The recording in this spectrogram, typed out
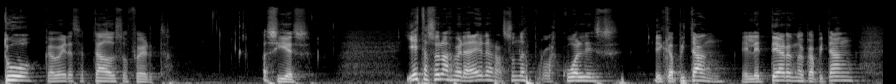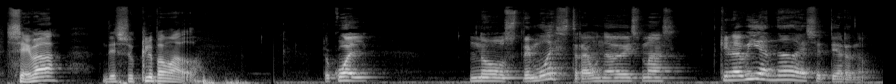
tuvo que haber aceptado esa oferta. Así es. Y estas son las verdaderas razones por las cuales el capitán, el eterno capitán, se va de su club amado. Lo cual nos demuestra una vez más que en la vida nada es eterno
